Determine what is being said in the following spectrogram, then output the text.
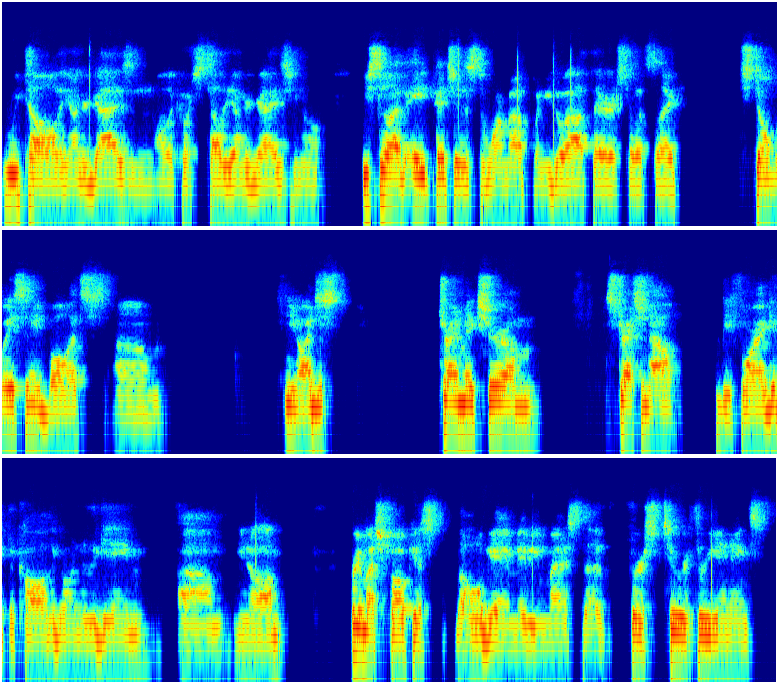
we tell all the younger guys and all the coaches tell the younger guys, you know, you still have eight pitches to warm up when you go out there. So it's like just don't waste any bullets. Um, you know, I just try and make sure I'm stretching out before I get the call to go into the game. Um, you know, I'm pretty much focused the whole game, maybe minus the first two or three innings.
